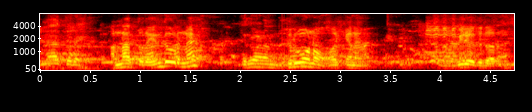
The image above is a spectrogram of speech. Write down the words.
அண்ணாதுரை. அண்ணாத்துறை எந்த ஊருண்ணே? திருவண்ணாமலை. திருவோணம் ஓகேண்ணே நான் வீடியோ எடுத்துட்டு வரேன்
